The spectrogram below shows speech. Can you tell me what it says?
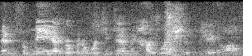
And for me, I grew up in a working family. Hard work should pay off.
